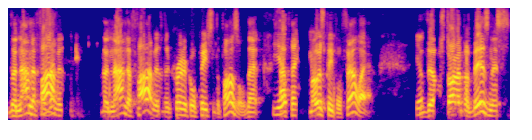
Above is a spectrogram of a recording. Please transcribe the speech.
The nine to five is the nine to five is the critical piece of the puzzle that yep. I think most people fell at. Yep. They'll start up a business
